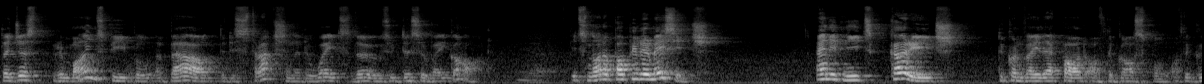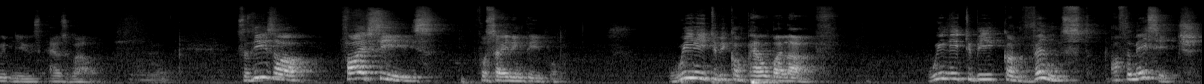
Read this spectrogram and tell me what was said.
that just reminds people about the destruction that awaits those who disobey God. It's not a popular message. And it needs courage to convey that part of the gospel, of the good news as well. So these are five C's for saving people. We need to be compelled by love. We need to be convinced of the message.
